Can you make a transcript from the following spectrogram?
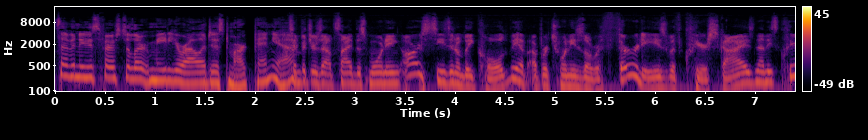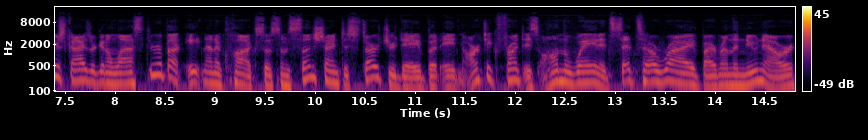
7 News First Alert meteorologist Mark Pena. Temperatures outside this morning are seasonably cold. We have upper 20s, lower 30s with clear skies. Now, these clear skies are going to last through about 8, 9 o'clock, so some sunshine to start your day, but an Arctic front is on the way and it's set to arrive by around the noon hour.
